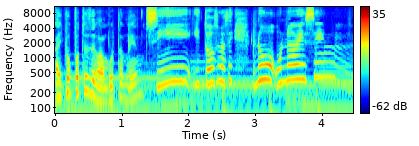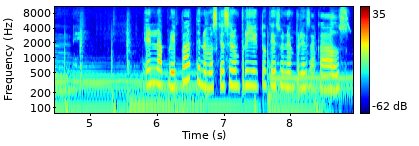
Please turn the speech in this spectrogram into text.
hay popotes de bambú también. Sí, y todo se me hace... No, una vez en... En la prepa tenemos que hacer un proyecto que es una empresa cada dos,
